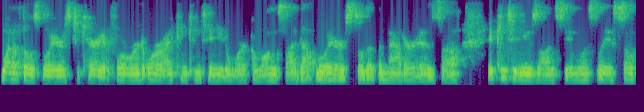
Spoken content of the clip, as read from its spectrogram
one of those lawyers to carry it forward, or I can continue to work alongside that lawyer so that the matter is uh, it continues on seamlessly. So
